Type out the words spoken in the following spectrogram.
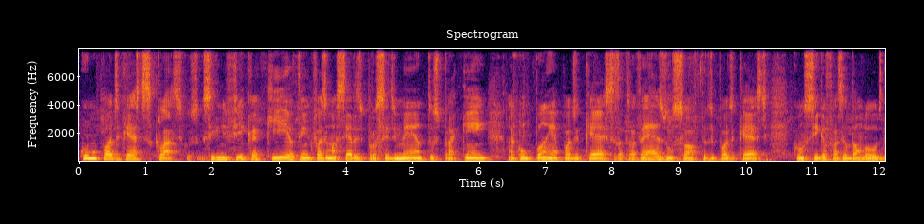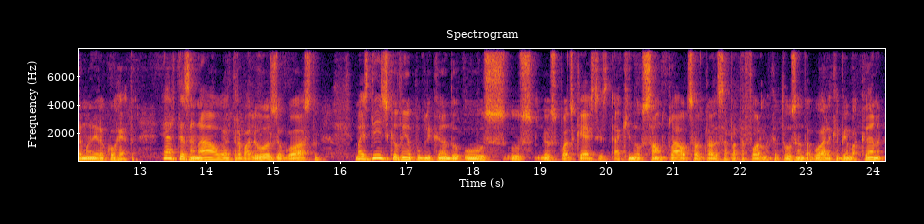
como podcasts clássicos. Significa que eu tenho que fazer uma série de procedimentos para quem acompanha podcasts através de um software de podcast consiga fazer o download da maneira correta. É artesanal, é trabalhoso, eu gosto mas desde que eu venho publicando os, os meus podcasts aqui no SoundCloud, SoundCloud é essa plataforma que eu estou usando agora, que é bem bacana,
